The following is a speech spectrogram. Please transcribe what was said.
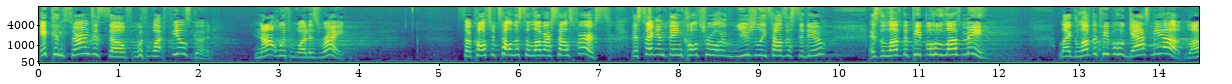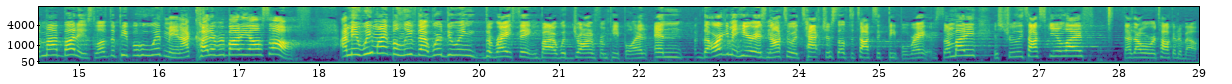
It concerns itself with what feels good, not with what is right. So culture told us to love ourselves first. The second thing cultural usually tells us to do is to love the people who love me. Like, love the people who gas me up, love my buddies, love the people who with me, and I cut everybody else off. I mean, we might believe that we're doing the right thing by withdrawing from people. And, and the argument here is not to attach yourself to toxic people, right? If somebody is truly toxic in your life, that's not what we're talking about.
